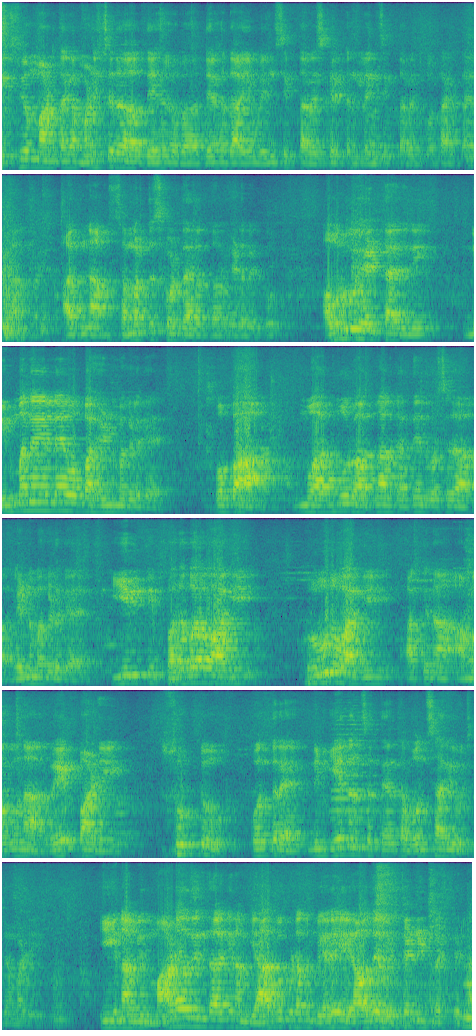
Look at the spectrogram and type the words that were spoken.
ಎಕ್ಸ್ಯೂಮ್ ಮಾಡಿದಾಗ ಮನುಷ್ಯರ ದೇಹ ದೇಹದ ಇವು ಹೆಂಗ್ ಸಿಗ್ತಾವೆ ಸ್ಕೆಲ್ಟನ್ ಹೆಂಗ್ ಸಿಗ್ತಾವೆ ಅಂತ ಗೊತ್ತಾಗ್ತಾ ಇಲ್ಲ. ಅದನ್ನ ಸಮರ್ಥಿಸ್ಕೊಳ್ತಾ ಇರೋಂಥವ್ರು ಹೇಳಬೇಕು. ಅವ್ರಿಗೂ ಹೇಳ್ತಾ ಇದ್ದೀನಿ ನಿಮ್ಮನೆಯಲ್ಲೇ ಒಬ್ಬ ಹೆಣ್ಮಗಳಿಗೆ, ಒಬ್ಬ ಹದ್ಮೂರು, ಹದಿನಾಲ್ಕು, ಹದಿನೈದು ವರ್ಷದ ಹೆಣ್ಣು ಮಗಳಿಗೆ ಈ ರೀತಿ ಬರಬರವಾಗಿ, ಕ್ರೂರವಾಗಿ ಆಕೆನ ಆ ಮಗುನ ರೇಪ್ ಮಾಡಿ ಸುಟ್ಟು ಕೊಂದ್ರೆ ನಿಮ್ಗೆ ಏನನ್ಸುತ್ತೆ ಅಂತ ಒಂದ್ಸಾರಿ ಯೋಚನೆ ಮಾಡಿ. ಈಗ ನಾವು ಇದು ಮಾಡೋದ್ರಿಂದಾಗಿ ನಮ್ಗೆ ಯಾರಿಗೂ ಕೂಡ ಬೇರೆ ಯಾವುದೇ ವೆಸ್ಟೆಡ್ ಇಂಟ್ರೆಸ್ಟ್ ಇಲ್ಲ.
